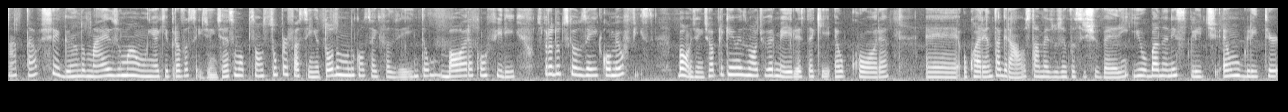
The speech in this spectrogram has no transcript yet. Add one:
Natal chegando, mais uma unha aqui pra vocês, gente. Essa é uma opção super facinho, todo mundo consegue fazer. Então, bora conferir os produtos que eu usei e como eu fiz. Bom, gente, eu apliquei um esmalte vermelho, esse daqui é o Cora, é, o 40 graus, tá? Mas usem o que vocês tiverem. E o Banana Split é um glitter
